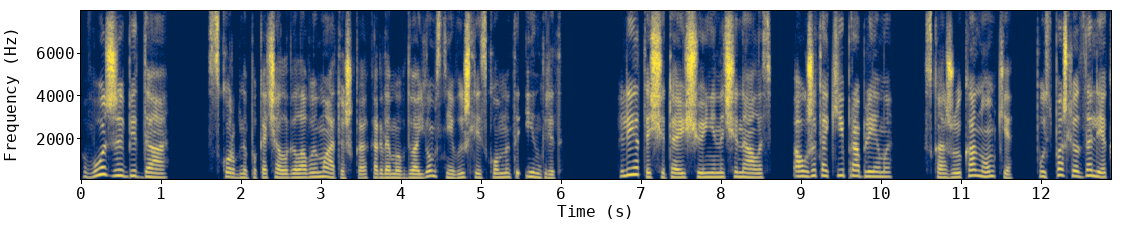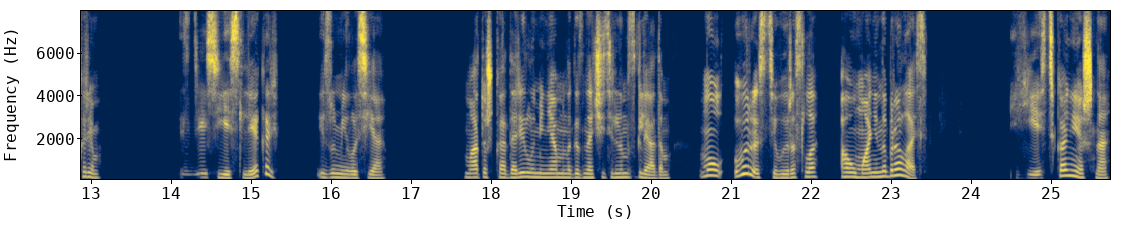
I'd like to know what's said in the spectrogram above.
«Вот же беда!» — скорбно покачала головой матушка, когда мы вдвоем с ней вышли из комнаты Ингрид. «Лето, считай, еще и не начиналось, а уже такие проблемы. Скажу экономке, пусть пошлет за лекарем». «Здесь есть лекарь?» — изумилась я. Матушка одарила меня многозначительным взглядом, мол, вырасти выросла, а ума не набралась. «Есть, конечно»,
